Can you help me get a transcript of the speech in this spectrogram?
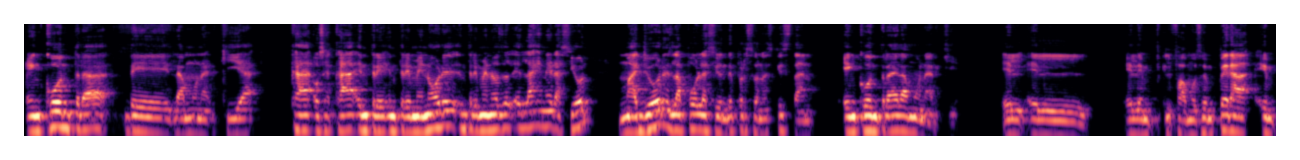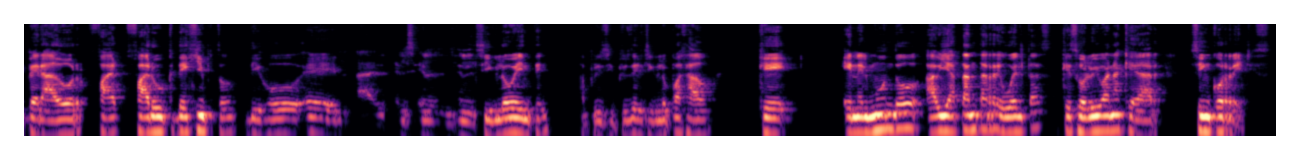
en contra de la monarquía o sea, cada, entre, entre menores, entre menos es la generación, mayor es la población de personas que están en contra de la monarquía. El, el, el, em, famoso emperador Farouk de Egipto dijo en el siglo XX, a principios del siglo pasado, que en el mundo había tantas revueltas que solo iban a quedar cinco reyes.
